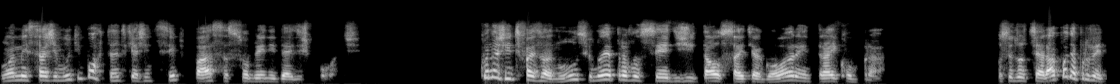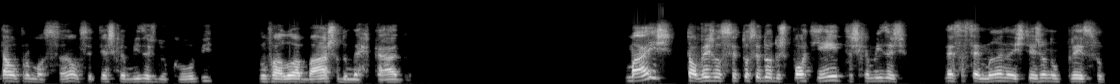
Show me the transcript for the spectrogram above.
uma mensagem muito importante que a gente sempre passa sobre N10 Esporte. Quando a gente faz o anúncio, não é para você digitar o site agora, entrar e comprar. Torcedor do Ceará pode aproveitar uma promoção, você tem as camisas do clube no valor abaixo do mercado. Mas talvez você, torcedor do esporte, entre as camisas nessa semana estejam no preço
